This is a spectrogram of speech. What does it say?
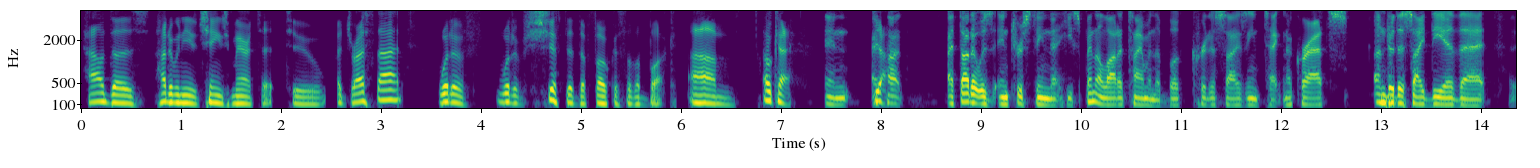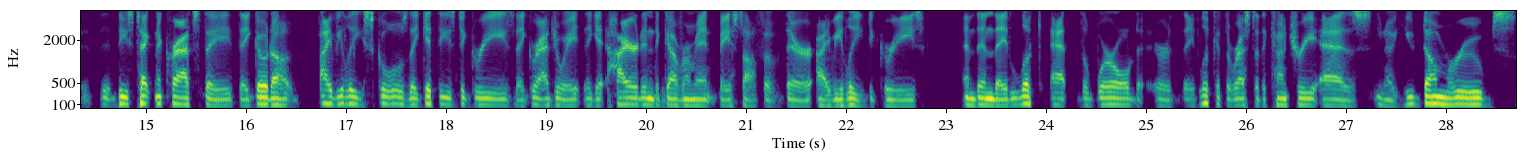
How does how do we need to change merit to, to address that? Would have would have shifted the focus of the book. Um okay. And i yeah. thought I thought it was interesting that he spent a lot of time in the book criticizing technocrats under this idea that uh, these technocrats they they go to Ivy League schools, they get these degrees, they graduate, they get hired into government based off of their Ivy League degrees. And then they look at the world or they look at the rest of the country as, you know, you dumb rubes.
